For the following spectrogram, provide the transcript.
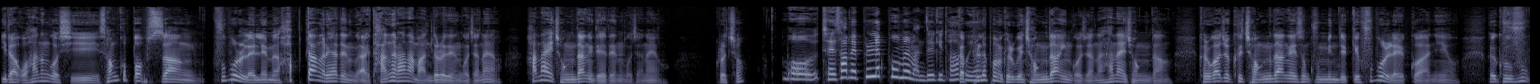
이라고 하는 것이 선거법상 후보를 내려면 합당을 해야 되는 거예요. 당을 하나 만들어야 되는 거잖아요. 하나의 정당이 돼야 되는 거잖아요. 그렇죠? 뭐 제3의 플랫폼을 만들기도 그러니까 하고요. 플랫폼이 결국엔 정당인 거잖아요. 하나의 정당. 결과적으로 그 정당에선 국민들께 후보를 낼 거 아니에요. 그 후-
